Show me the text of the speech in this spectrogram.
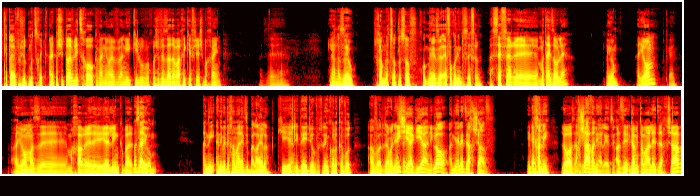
כי אתה אוהב פשוט מצחיק. אני פשוט אוהב לצחוק, ואני אוהב, אני כאילו חושב שזה הדבר הכי כיף שיש בחיים. אז זה... יאללה, זהו. יש לך המלצות לסוף? מעבר, איפה קונים את הספר? הספר, אה, מתי זה עולה? היום? היום? כן. היום, אז אה, מחר אה, יהיה לינק. ב- מה זה היום? אני, אני בדרך כלל מעלה את זה בלילה, כי כן. יש לי דיי ג'וב, ואתה יודע, עם כל הכבוד, אבל אתה יודע מה אני מי אעשה? שיגיע, אני... לא, אני אעלה את זה עכשיו. איך אני? לא, אז אני... עכשיו אני אעלה את זה. אז גם אם אתה מעלה את זה עכשיו,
